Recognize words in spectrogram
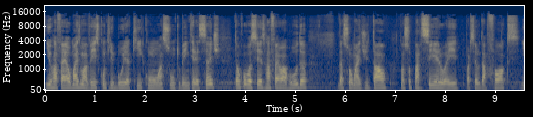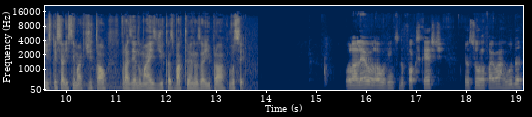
E o Rafael mais uma vez contribui aqui com um assunto bem interessante. Então com vocês, Rafael Arruda da Sou Mais Digital, nosso parceiro aí, parceiro da Fox e um especialista em marketing digital, trazendo mais dicas bacanas aí para você. Olá, Léo. Olá, ouvintes do Foxcast. Eu sou o Rafael Arruda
